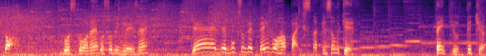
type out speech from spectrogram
Storm. Gostou, né? Gostou do inglês, né? Que é The Books on the Table, rapaz. Tá pensando o quê? Thank you, teacher.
